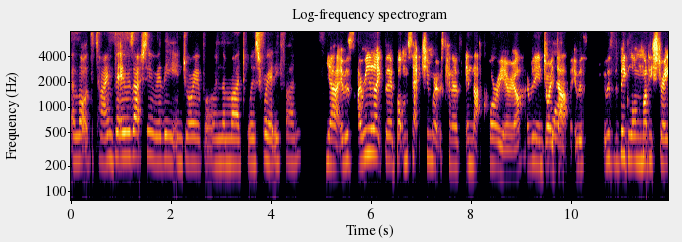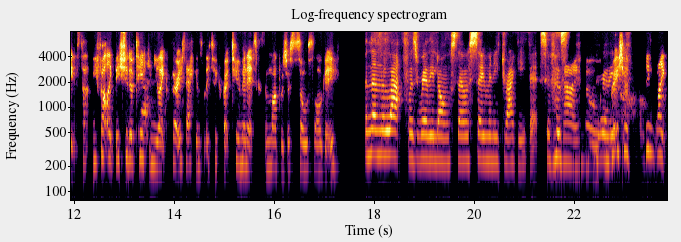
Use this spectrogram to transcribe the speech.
a lot of the time, but it was actually really enjoyable and the mud was really fun. Yeah, it was I really liked the bottom section where it was kind of in that quarry area. I really enjoyed yeah. that. But it was it was the big long muddy straights that you felt like they should have taken you like 30 seconds, but they took about two minutes because the mud was just so sloggy. And then the lap was really long, so there were so many draggy bits. It was yeah, I know. Really I'm pretty sure I think like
